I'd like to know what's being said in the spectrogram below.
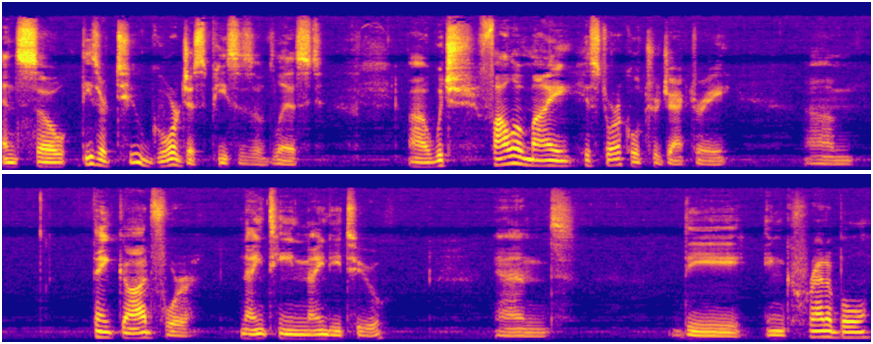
And so these are two gorgeous pieces of Liszt, uh, which follow my historical trajectory. Um, thank God for 1992 and the incredible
